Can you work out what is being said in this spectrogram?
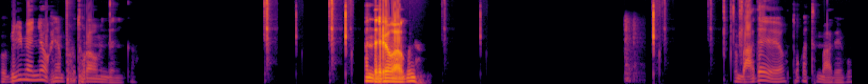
뭐 밀면요 그냥 포 돌아오면 되니까 한 내려가고요. 마대예요. 똑같은 마대고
